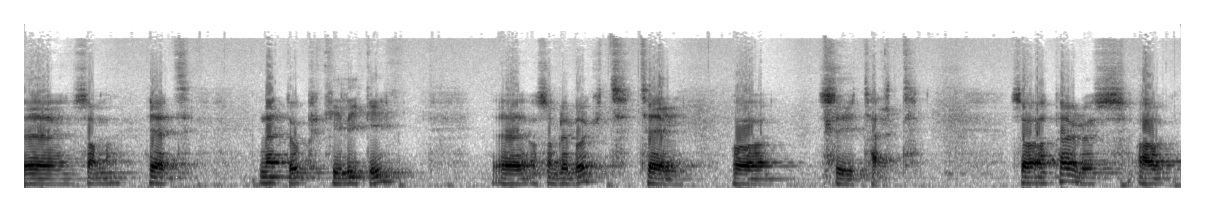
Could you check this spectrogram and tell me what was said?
eh, som het nettopp kiliki, Eh, og som ble brukt til å sy telt. Så at Paulus av,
